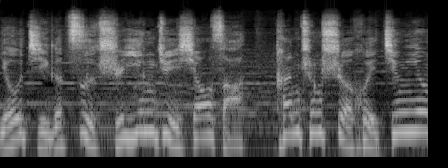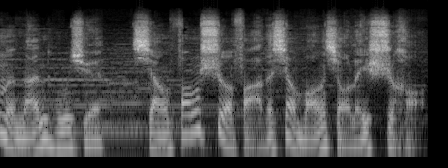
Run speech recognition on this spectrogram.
有几个自持英俊潇洒、堪称社会精英的男同学，想方设法地向王小雷示好，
